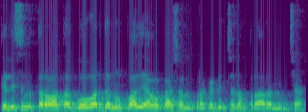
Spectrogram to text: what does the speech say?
తెలిసిన తర్వాత గోవర్ధన్ ఉపాధి అవకాశాలను ప్రకటించడం ప్రారంభించాడు.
